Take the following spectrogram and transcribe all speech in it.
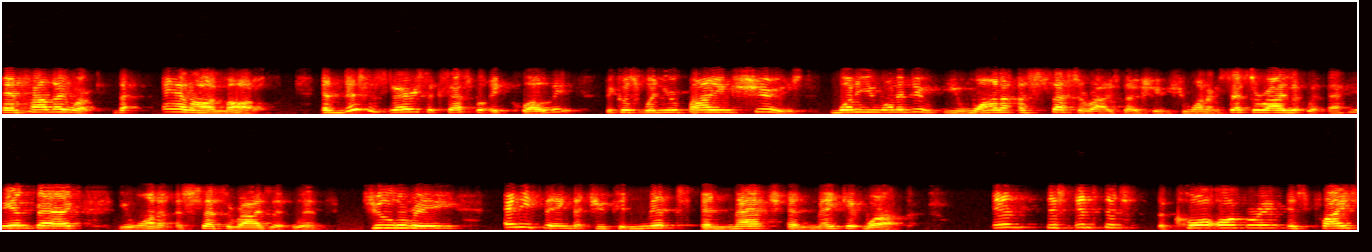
and how they work. The add on model. And this is very successful in clothing because when you're buying shoes, what do you want to do? You want to accessorize those shoes. You want to accessorize it with a handbag. You want to accessorize it with jewelry, anything that you can mix and match and make it work. In this instance, the core offering is priced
